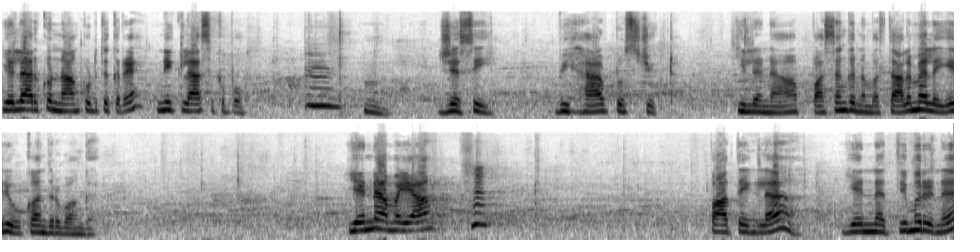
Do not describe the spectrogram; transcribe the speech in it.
எல்லாருக்கும் நான் கொடுத்துக்கிறேன். நீ கிளாஸுக்கு போ. ம். Jessie we have to strict இல்லைன்னா பசங்க நம்ம தலைமையில ஏறி உட்காந்துருவாங்க என்ன அம்மையா? பாத்தீங்களா? என்ன திமிருன்னு?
